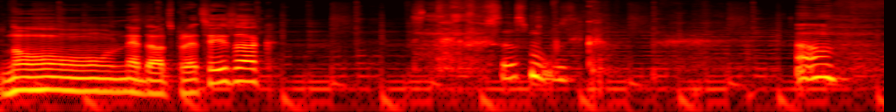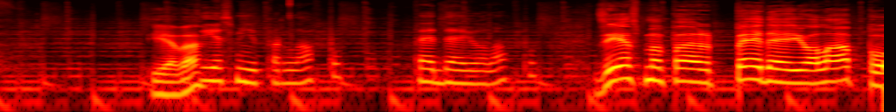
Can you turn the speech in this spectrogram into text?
Nu, nedaudz precīzāk. Klausos mūziku. Um, Ieva. dziesmiņa par lapu. Pēdējo lapu. Dziesma par pēdējo lapu.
